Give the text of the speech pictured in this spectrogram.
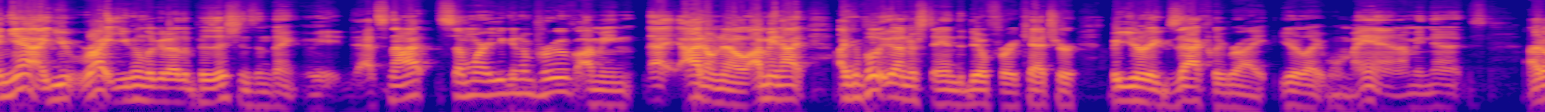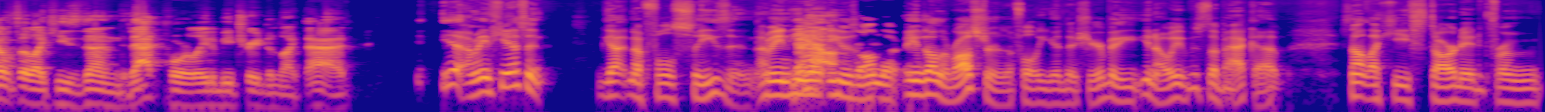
and yeah, you're right. You can look at other positions and think that's not somewhere you can improve. I mean, I, I don't know. I mean, I I completely understand the deal for a catcher, but you're exactly right. You're like, well, man. I mean, that's I don't feel like he's done that poorly to be treated like that. Yeah, I mean, he hasn't gotten a full season. I mean, he yeah. he was on the he was on the roster the full year this year, but he you know he was the backup. It's not like he started from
